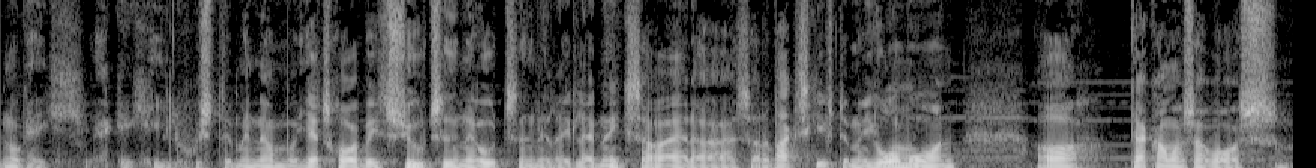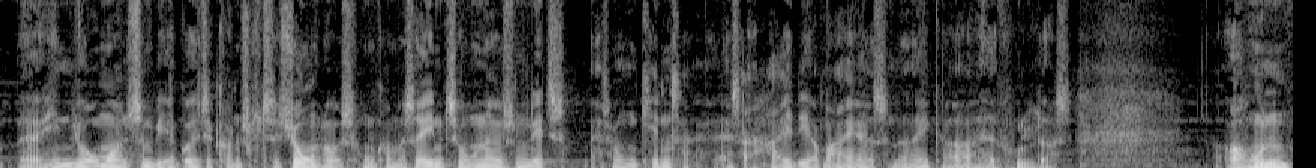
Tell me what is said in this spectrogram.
nu kan jeg, ikke, jeg kan ikke helt huske det, men om, jeg tror ved syvtiden eller otte-tiden eller et eller andet, ikke, så, er der, så er der vagtskifte med jordmoren, og der kommer så vores, øh, hende jordmoren, som vi har gået til konsultation hos, hun kommer så ind, så hun er jo sådan lidt, altså hun kendte sig, altså Heidi og mig og sådan noget, ikke, og havde fulgt os. Og hun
